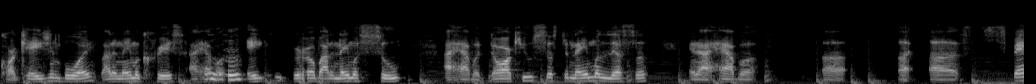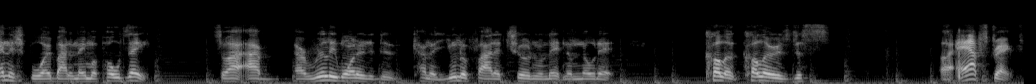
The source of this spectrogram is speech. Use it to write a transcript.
caucasian boy by the name of chris i have mm-hmm. an asian girl by the name of sue i have a dark hue sister named melissa and i have a, a a, a Spanish boy by the name of Jose. So I, I, I really wanted to kind of unify the children, letting them know that color color is just uh, abstract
